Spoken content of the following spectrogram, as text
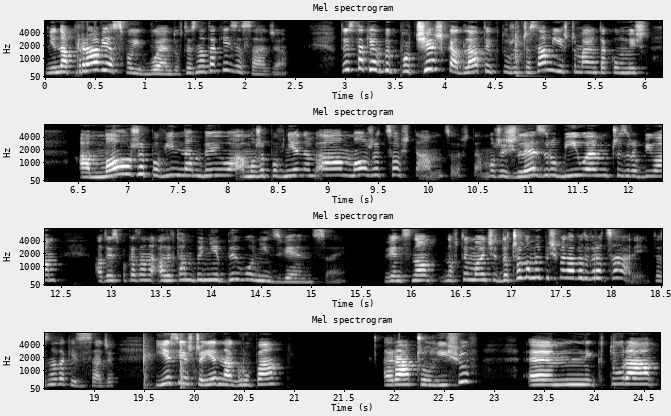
nie naprawia swoich błędów. To jest na takiej zasadzie. To jest tak jakby pocieszka dla tych, którzy czasami jeszcze mają taką myśl, a może powinnam była, a może powinienem, a może coś tam, coś tam, może źle zrobiłem, czy zrobiłam, a to jest pokazane, ale tam by nie było nic więcej. Więc no, no w tym momencie, do czego my byśmy nawet wracali? To jest na takiej zasadzie. Jest jeszcze jedna grupa raczulisiów, em, która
